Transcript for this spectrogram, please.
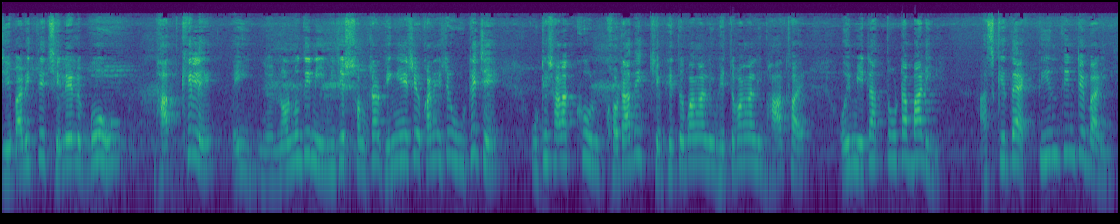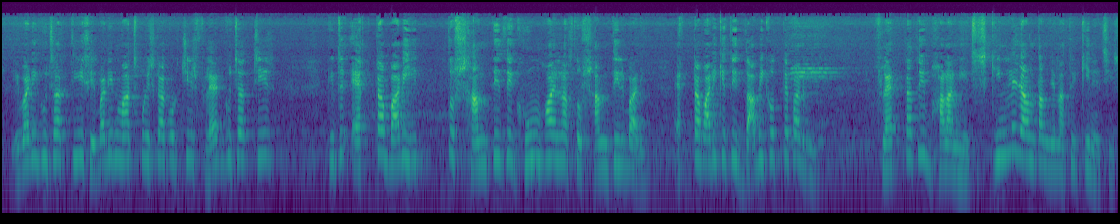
যে বাড়িতে ছেলের বউ ভাত খেলে এই ননদিনী নিজের সংসার ভেঙে এসে ওখানে এসে উঠেছে, উঠে সারাক্ষণ ঘটা দিচ্ছে, ভেতো বাঙালি ভেতো বাঙালি ভাত হয়। ওই মেয়েটার তো ওটা বাড়ি। আজকে দেখ, তিন তিনটে বাড়ি। এ বাড়ি গুছাচ্ছিস, এ বাড়ির মাছ পরিষ্কার করছিস, ফ্ল্যাট গুছাচ্ছিস। কিন্তু একটা বাড়ি তো শান্তিতে ঘুম হয় না তোর শান্তির বাড়ি। একটা বাড়িকে তুই দাবি করতে পারবি? ফ্ল্যাটটা তুই ভাড়া নিয়েছিস। কিনলে জানতাম যে না, তুই কিনেছিস।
